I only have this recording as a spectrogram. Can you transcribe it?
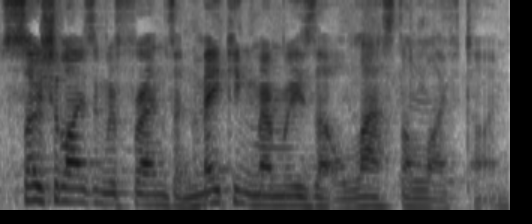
socialising with friends, and making memories that will last a lifetime,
